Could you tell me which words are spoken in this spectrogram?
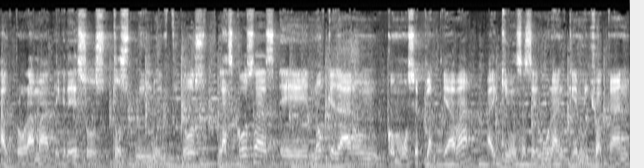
al programa de egresos 2022. Las cosas eh, no quedaron como se planteaba. Hay quienes aseguran que Michoacán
